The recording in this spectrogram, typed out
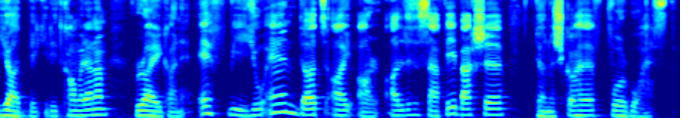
یاد بگیرید. کاملا هم رایگانه fbun.ir آدرس صفحه بخش دانشگاه فوربو هست.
